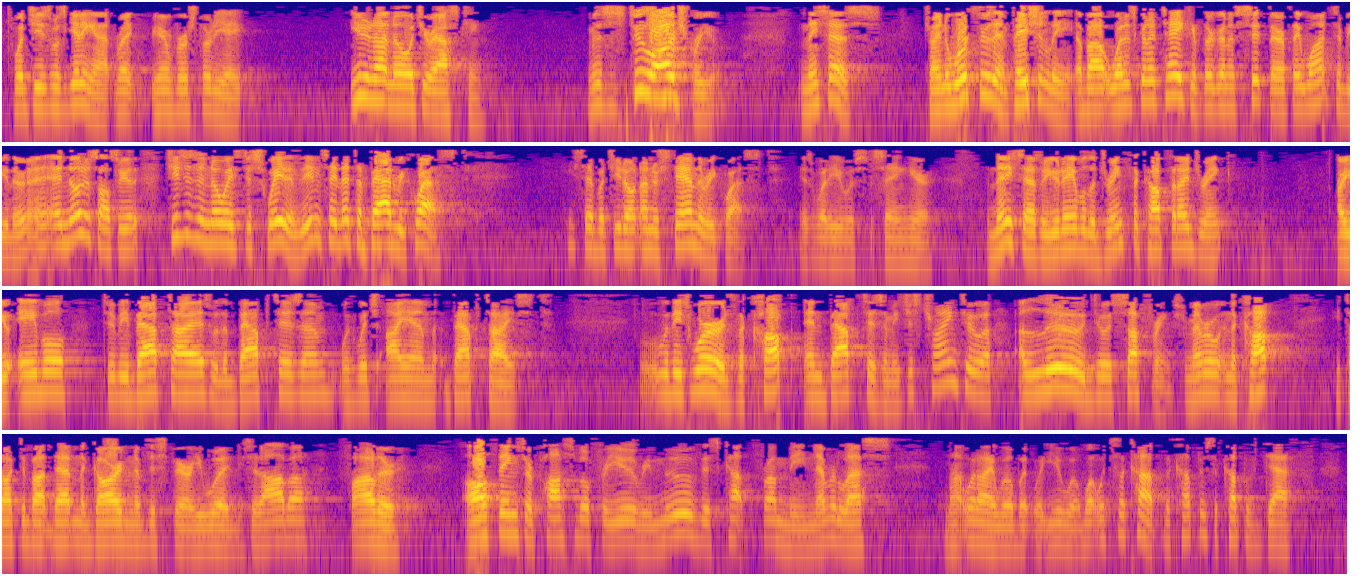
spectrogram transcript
it's what Jesus was getting at right here in verse 38. You do not know what you're asking. I mean, this is too large for you. And he says, trying to work through them patiently about what it's going to take if they're going to sit there, if they want to be there. And notice also, Jesus in no way dissuaded. He didn't say that's a bad request. He said, but you don't understand the request, is what he was saying here. And then he says, Are you able to drink the cup that I drink? Are you able to be baptized with the baptism with which I am baptized? With these words, the cup and baptism, he's just trying to uh, allude to his sufferings. Remember in the cup, he talked about that in the garden of despair. He would. He said, Abba, Father, all things are possible for you. Remove this cup from me. Nevertheless, not what I will, but what you will. What, what's the cup? The cup is the cup of death.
